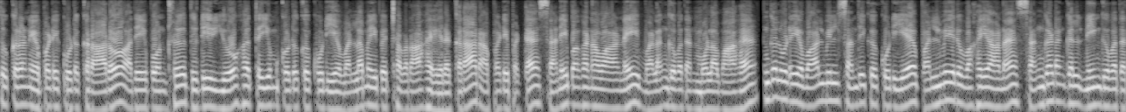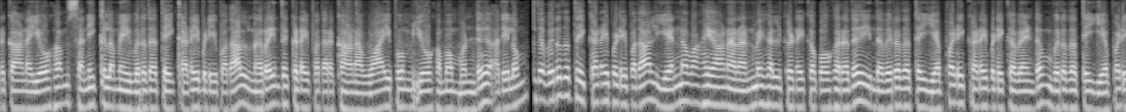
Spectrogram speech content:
சுக்கரன் எப்படி கொடுக்கிறாரோ அதே போன்று திடீர் யோகத்தையும் கொடுக்கக்கூடிய வல்லமை பெற்றவராக இருக்கிறார். அப்படிப்பட்ட சனி பகவானை வழங்குவதன் மூலமாக உங்களுடைய வாழ்வில் சந்திக்கக்கூடிய பல்வேறு வகையான சங்கடங்கள் நீங்குவதற்கான யோகம் சனிக்கிழமை விரதத்தை கடைபிடிப்பதால் நிறைந்து கிடைப்பதற்கான வாய்ப்பும் யோகமும் உண்டு. அதிலும் இந்த விரதத்தை கடைபிடிப்பதால் என்ன வகையான நன்மைகள் கிடைக்க போகிறது? இந்த விரதத்தை எப்படி கடைபிடிக்க வேண்டும்? விரதத்தை எப்படி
